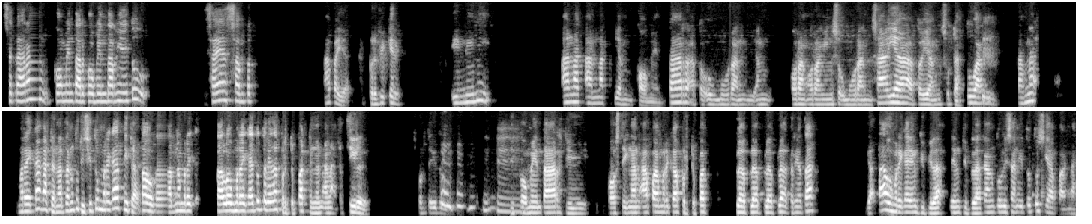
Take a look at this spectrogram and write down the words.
sekarang komentar komentarnya itu saya sempat apa ya berpikir ini nih anak-anak yang komentar atau umuran yang orang-orang yang seumuran saya atau yang sudah tua karena mereka kadang-kadang tuh di situ mereka tidak tahu karena mereka kalau mereka itu ternyata berdebat dengan anak kecil. Seperti itu. Di komentar di postingan apa mereka berdebat bla bla bla bla ternyata nggak tahu mereka yang di yang di belakang tulisan itu tuh siapa. Nah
